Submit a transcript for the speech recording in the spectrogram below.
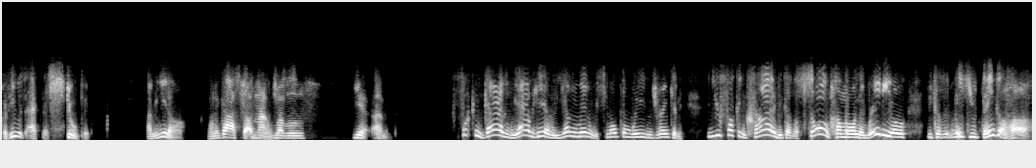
because he was acting stupid. I mean, you know, when a guy starts doing just, bubbles. yeah, um, fucking guys, we out here, we young men, we smoking weed and drinking, and you fucking crying because a song come on the radio because it makes you think of her.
